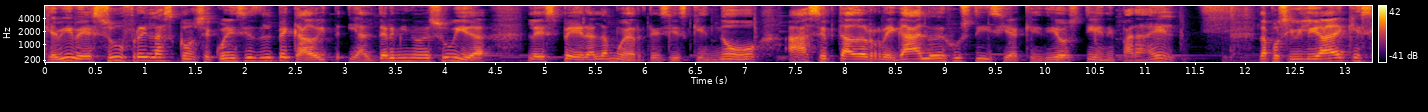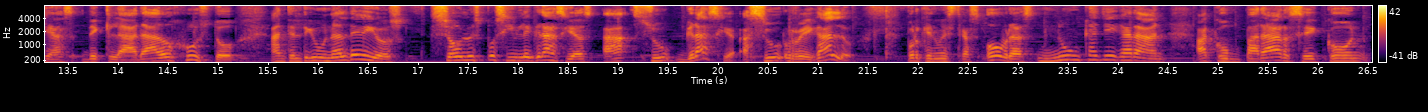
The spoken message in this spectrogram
que vive sufre las consecuencias del pecado y, al término de su vida le espera la muerte si es que no ha aceptado el regalo de justicia que Dios tiene para él. La posibilidad de que seas declarado justo ante el tribunal de Dios solo es posible gracias a su gracia, a su regalo, porque nuestras obras nunca llegarán a compararse con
